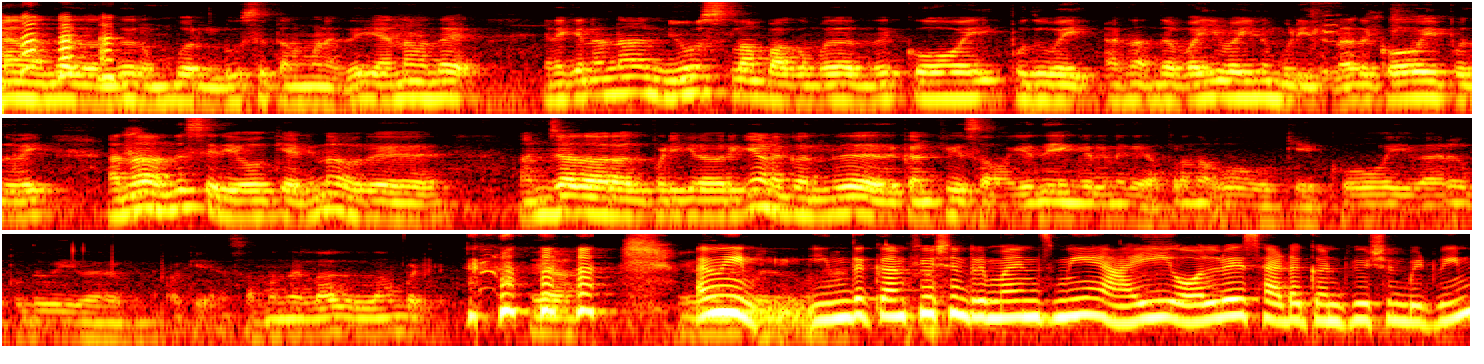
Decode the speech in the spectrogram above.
ஏன் வந்து அது வந்து ரொம்ப ஒரு லூசுத்தனமானது? ஏன்னா வந்து எனக்கு என்னென்னா நியூஸ்லாம் பார்க்கும்போது வந்து கோவை புதுவை அந்த அந்த வை வைன்னு முடியுதுல்ல? அது கோவை புதுவை. அதனால் வந்து சரி ஓகே அப்படின்னு ஒரு அஞ்சாவது ஆறாவது படிக்கிற வரைக்கும் எனக்கு வந்து கன்ஃபியூஸ் ஆகும் எது எங்க அப்புறம் தான் ஓ ஓகே கோவை வேற புதுவை வேற அப்படின்னு ஓகே சம்மந்தம் இல்லாததுதான் but I mean, in the confusion reminds me, I always had a confusion between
